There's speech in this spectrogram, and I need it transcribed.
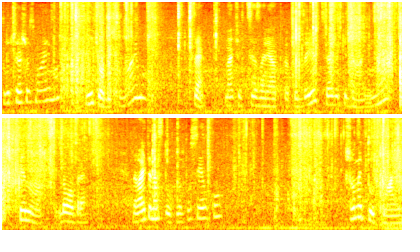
Тут ще щось маємо. Нічого більше маємо. Все. Значить, це зарядка туди, це викидаємо. Це. Добре. Давайте наступну посилку. Що ми тут маємо?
